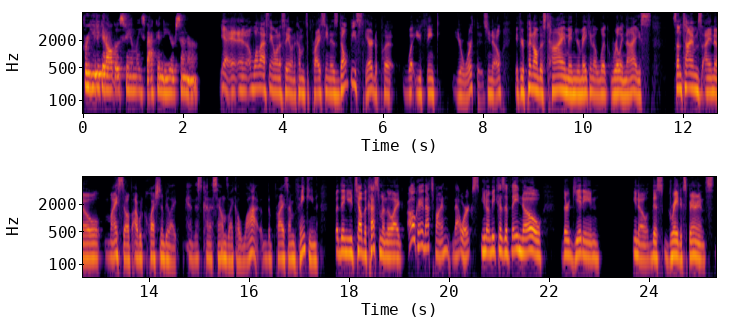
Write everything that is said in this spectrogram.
for you to get all those families back into your center. Yeah, and, and one last thing I want to say when it comes to pricing is don't be scared to put what you think your worth is. You know, if you're putting all this time and you're making it look really nice, sometimes I know myself, I would question and be like, man, this kind of sounds like a lot, the price I'm thinking. But then you tell the customer and they're like, okay, that's fine. That works. You know, because if they know they're getting, you know, this great experience,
